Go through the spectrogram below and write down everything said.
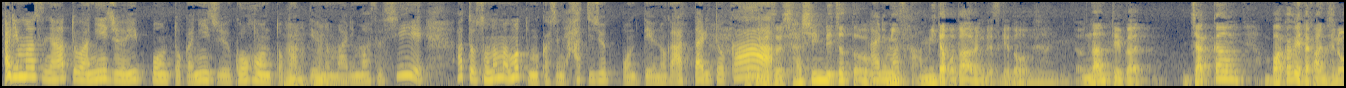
ありますね。あとは21本とか25本とかっていうのもありますし、あとその前もっと昔に80本っていうのがあったりと僕ねかそ、れ写真でちょっと見ありますか？見たことあるんですけどなんていうか若干馬鹿げた感じの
